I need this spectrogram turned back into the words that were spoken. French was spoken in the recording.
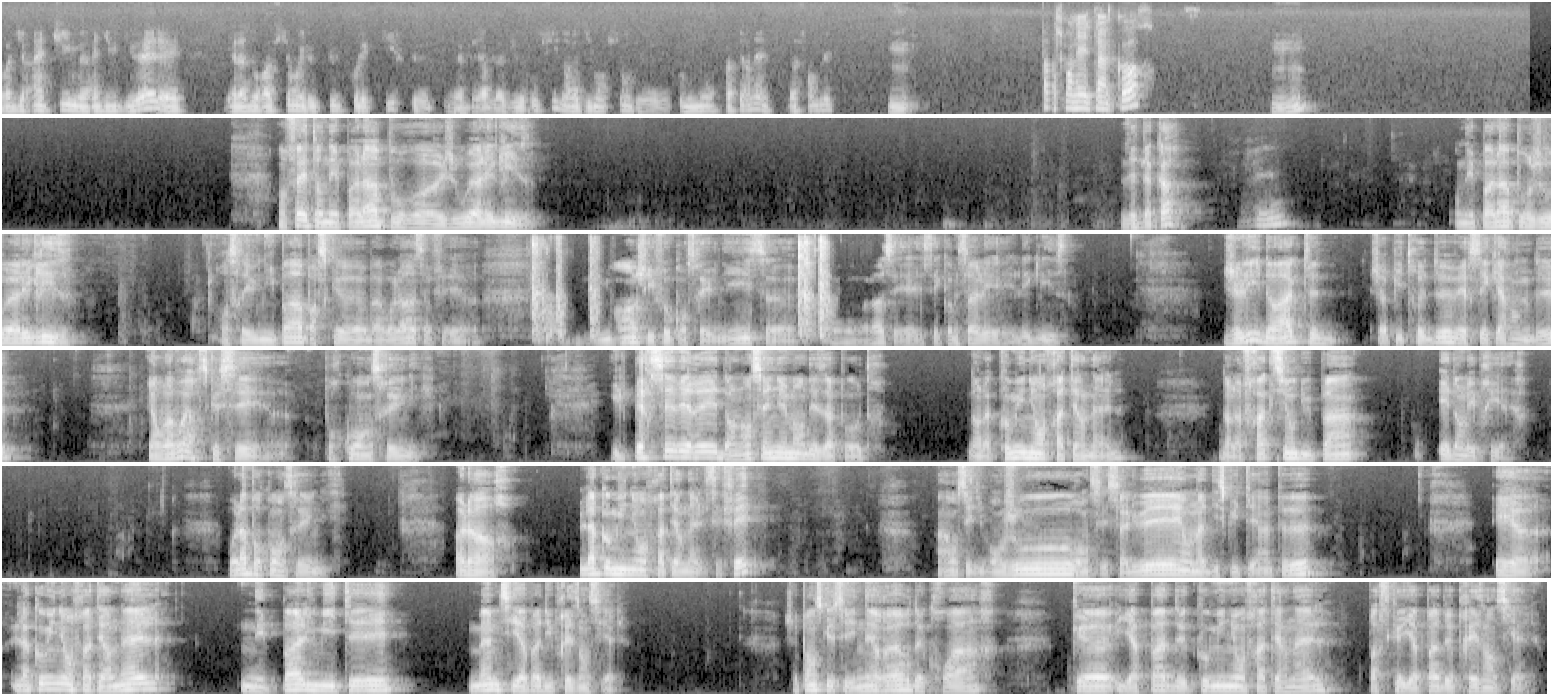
on va dire, intime, individuelle, et, à l'adoration et le culte collectif qui est agréable à Dieu aussi dans la dimension de communion fraternelle, d'assemblée. Hmm. Parce qu'on est un corps. Hmm. En fait, on n'est pas là pour euh, jouer à l'église. Vous êtes d'accord? On n'est pas là pour jouer à l'église. On se réunit pas parce que, bah voilà, ça fait euh, dimanche, il faut qu'on se réunisse. Euh, voilà, c'est comme ça l'église. Je lis dans Acte chapitre 2, verset 42. Et on va voir ce que c'est, euh, pourquoi on se réunit. Il persévérait dans l'enseignement des apôtres, dans la communion fraternelle, dans la fraction du pain et dans les prières. Voilà pourquoi on se réunit. Alors, la communion fraternelle, c'est fait. Hein, on s'est dit bonjour, on s'est salué, on a discuté un peu. Et euh, la communion fraternelle n'est pas limitée, même s'il n'y a pas du présentiel. Je pense que c'est une erreur de croire qu'il n'y a pas de communion fraternelle parce qu'il n'y a pas de présentiel.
